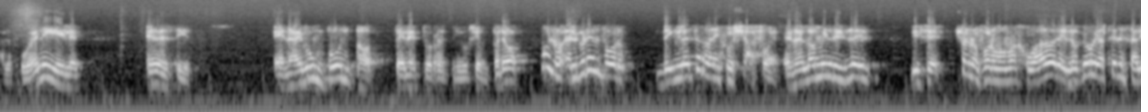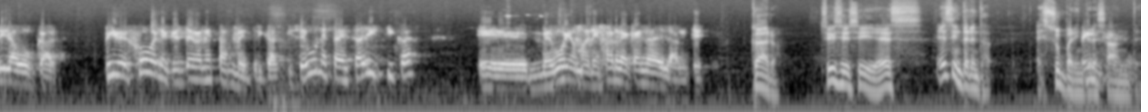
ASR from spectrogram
a los juveniles. Es decir, en algún punto tenés tu retribución. Pero, bueno, el Brentford de Inglaterra dijo, ya fue. En el 2016 dice, yo no formo más jugadores, lo que voy a hacer es salir a buscar pibes jóvenes que tengan estas métricas. Y según estas estadísticas, eh, me voy a manejar de acá en adelante. Claro, sí, sí, sí, es, es interesante, es súper interesante.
